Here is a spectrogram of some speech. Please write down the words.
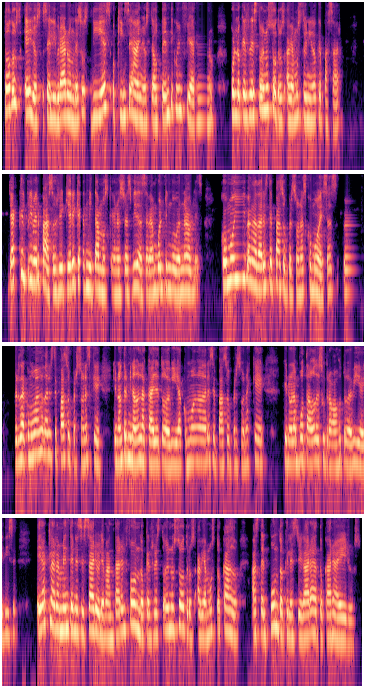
Todos ellos se libraron de esos 10 o 15 años de auténtico infierno, por lo que el resto de nosotros habíamos tenido que pasar. Ya que el primer paso requiere que admitamos que nuestras vidas se habían vuelto ingobernables, ¿Cómo iban a dar este paso personas como esas? ¿Verdad? ¿Cómo van a dar este paso personas que, no han terminado en la calle todavía? ¿Cómo van a dar ese paso personas que, que no le han votado de su trabajo todavía? Y dice, era claramente necesario levantar el fondo que el resto de nosotros habíamos tocado hasta el punto que les llegara a tocar a ellos.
